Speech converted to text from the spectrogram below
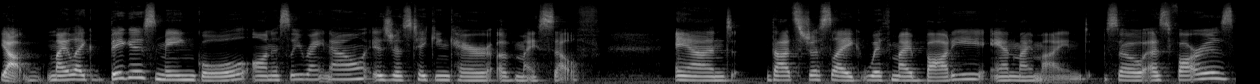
yeah, my like biggest main goal, honestly, right now is just taking care of myself. And that's just like with my body and my mind. So as far as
